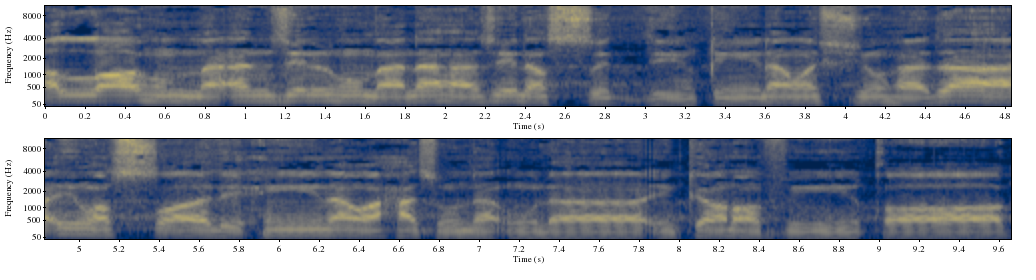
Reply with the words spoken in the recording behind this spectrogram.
اللهم أنزله منازل الصديقين والشهداء والصالحين وحسن أولئك رفيقا.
